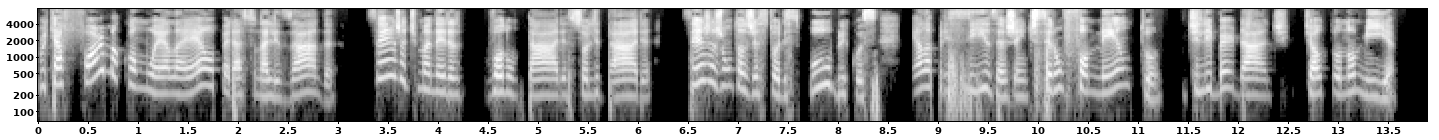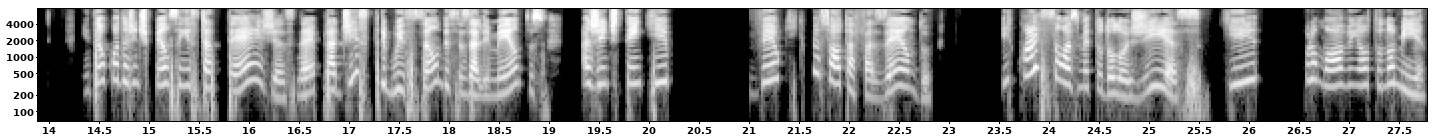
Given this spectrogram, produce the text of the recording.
Porque a forma como ela é operacionalizada, seja de maneira voluntária, solidária, seja junto aos gestores públicos, ela precisa, gente, ser um fomento de liberdade, de autonomia. Então, quando a gente pensa em estratégias né, para distribuição desses alimentos, a gente tem que ver o que, que o pessoal está fazendo e quais são as metodologias que promovem a autonomia.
